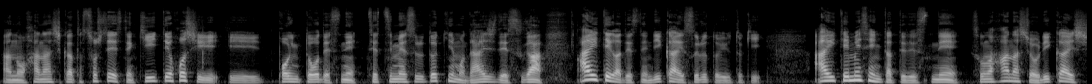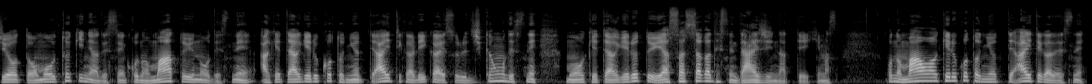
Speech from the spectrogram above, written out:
あの話し方、そしてですね、聞いてほしいポイントをですね、説明するときにも大事ですが、相手がですね、理解するというとき、相手目線に立ってですね、その話を理解しようと思うときにはですね、この間というのをですね、開けてあげることによって相手が理解する時間をですね、設けてあげるという優しさがですね、大事になっていきます。この間を空けることによって相手がですね、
